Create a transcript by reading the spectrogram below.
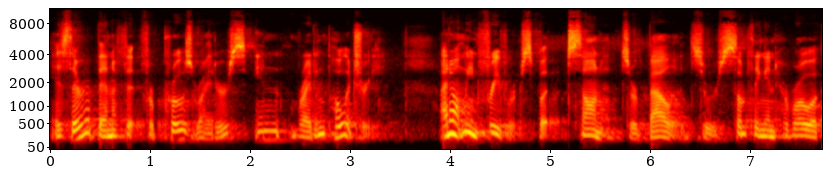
is there a benefit for prose writers in writing poetry? I don't mean free verse, but sonnets or ballads or something in heroic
